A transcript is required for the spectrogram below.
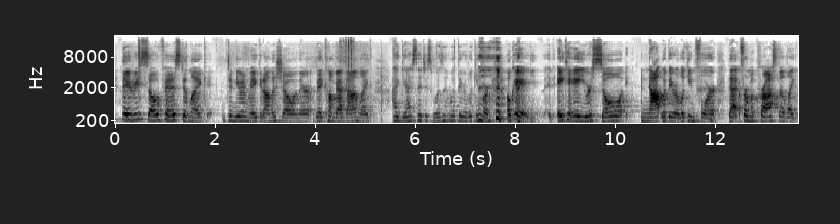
they'd be so pissed and like didn't even make it on the show, and they're they come back on like. I guess that just wasn't what they were looking for. Okay, aka you were so not what they were looking for that from across the like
